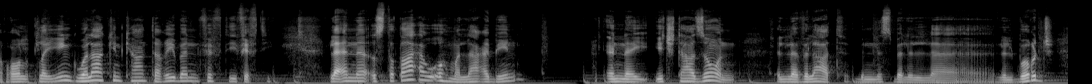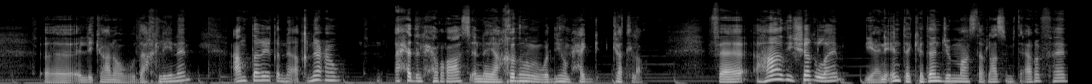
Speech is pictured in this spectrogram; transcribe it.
role playing ولكن كان تقريبا 50 50 لأن استطاعوا هم اللاعبين إنه يجتازون الليفلات بالنسبة للبرج آه، اللي كانوا داخلينه عن طريق إنه أقنعوا أحد الحراس إنه ياخذهم ويوديهم حق كتلر فهذه شغلة يعني أنت ك dungeon master لازم تعرفها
